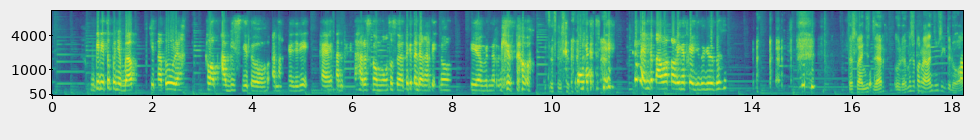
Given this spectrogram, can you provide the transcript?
Mungkin itu penyebab kita tuh udah klop abis gitu anaknya. Jadi kayak tanpa kita harus ngomong sesuatu kita udah ngerti. No, iya bener gitu. Enggak sih. Pengen ketawa kalau inget kayak gitu-gitu tuh. terus lanjut Zar udah masa perkenalan cuma segitu doang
